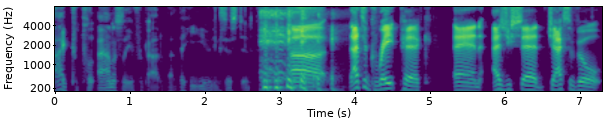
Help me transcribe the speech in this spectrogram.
I compl- I honestly forgot about that he even existed. Uh, That's a great pick, and as you said, Jacksonville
